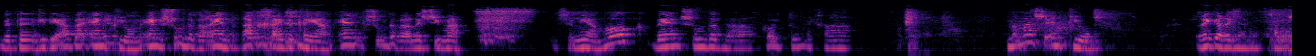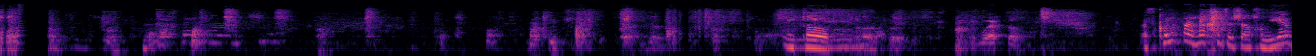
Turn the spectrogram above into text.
ותגידי, אבא, אין כלום, אין שום דבר, אין, רק חי וקיים, אין שום דבר, נשימה. נשמי עמוק ואין שום דבר, כל טוב לך. ממש אין כלום. רגע, רגע, אני צריכה לשאול. לקחת את ה- טוב. אז כל המהלך הזה שאנחנו מיד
